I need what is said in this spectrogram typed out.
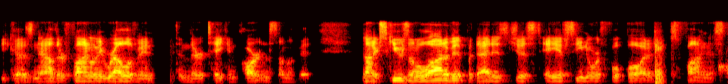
because now they're finally relevant and they're taking part in some of it. Not excusing a lot of it, but that is just AFC North football at its finest.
